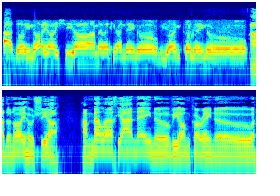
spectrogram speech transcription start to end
Adonai Yoshia, Amelech Yaneinu, v'yoim kareinu. Adonai Hoshia Hamelech Yaneinu V'Yom Koreinu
